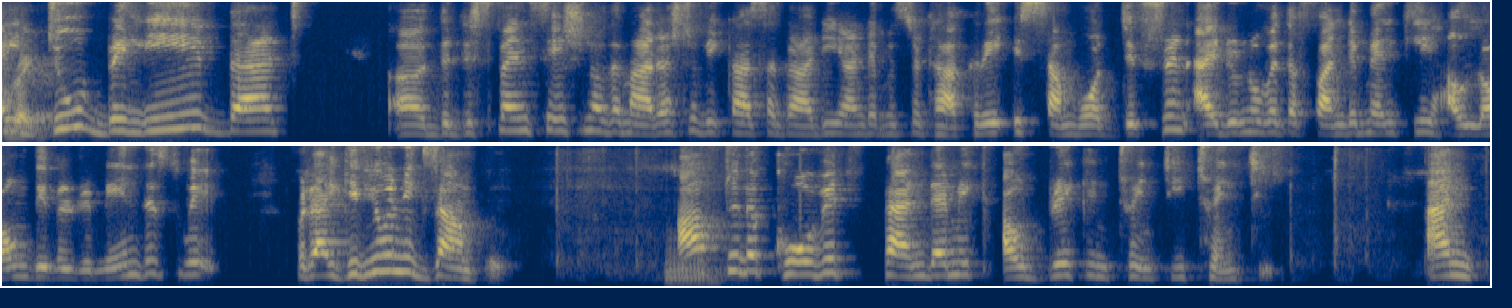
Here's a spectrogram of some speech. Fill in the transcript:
I Right. do believe that uh, the dispensation of the Maharashtra Vikas Aghadi under Mr. Thackeray is somewhat different. I don't know whether fundamentally how long they will remain this way, but I'll give you an example. Hmm. After the COVID pandemic outbreak in 2020, and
